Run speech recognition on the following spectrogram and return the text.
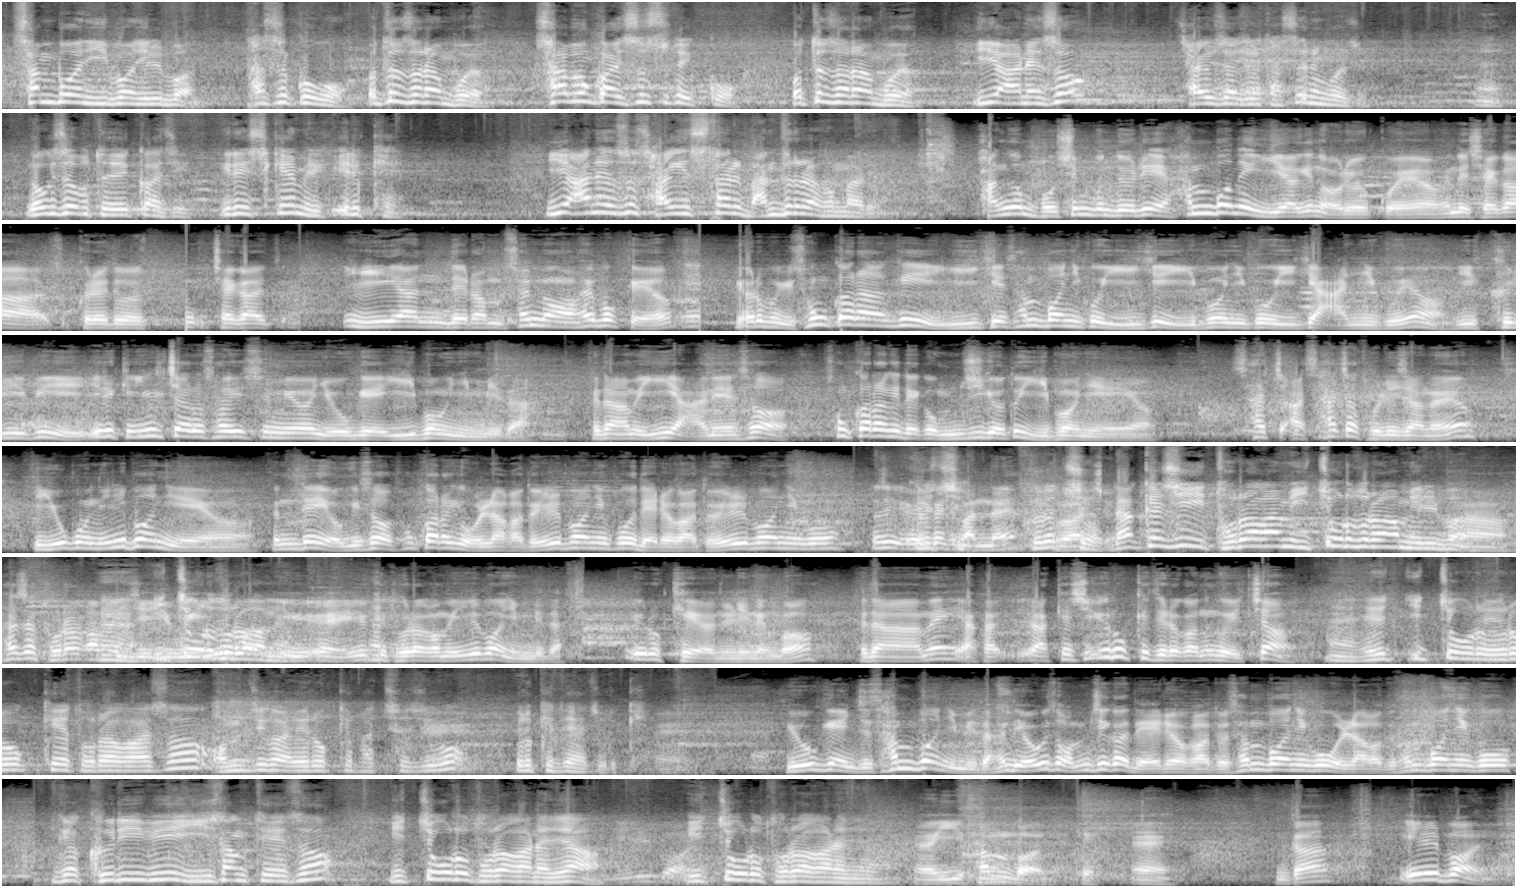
3번, 2번, 1번 다 쓸 거고, 어떤 사람은 뭐요? 4번까지 쓸 수도 있고, 어떤 사람은 뭐요? 이 안에서 자유자재로 다 쓰는 거죠. 예. 여기서부터 여기까지. 이렇게 쉽게 하면 이렇게, 이렇게. 이 안에서 자기 스타일을 만들어라 그 말이에요. 방금 보신 분들이 한 번에 이해하기는 어려울 거예요. 근데 제가 그래도 제가 이해한 대로 한번 설명을 해볼게요. 여러분, 이 손가락이 이게 3번이고 이게 2번이고 이게 아니고요. 이 그립이 이렇게 일자로 서 있으면 이게 2번입니다. 그 다음에 이 안에서 손가락이 내가 움직여도 2번이에요. 살짝, 아, 살짝 돌리잖아요. 요거는 1번이에요. 근데 여기서 손가락이 올라가도 1번이고 내려가도 1번이고. 그래서 여기까지 맞나요? 그렇죠. 맞죠? 라켓이 돌아가면 이쪽으로 돌아가면 1번. 아, 살짝 돌아가면 네, 이제 이쪽으로 이거 돌아가면. 일번, 예, 이렇게 돌아가면 1번입니다. 이렇게 열리는 거. 그 다음에 약간 라켓이 이렇게 들어가는 거 있죠? 네, 이- 이쪽으로 이렇게 돌아가서 엄지가 이렇게 받쳐지고 이렇게 돼야죠 이렇게. 요게 이제 3번입니다. 근데 여기서 엄지가 내려가도 3번이고 올라가도 3번이고 그러니까 그립이 이 상태에서 이쪽으로 돌아가느냐, 이쪽으로 돌아가느냐. 예, 이 3번. 이렇게. 예. 그러니까 1번,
